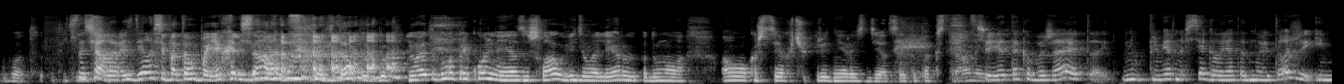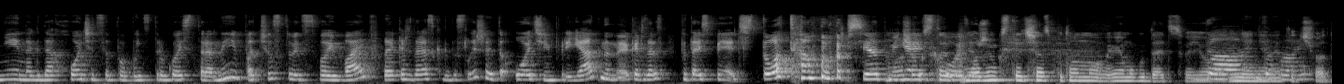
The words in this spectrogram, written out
Вот. Сначала разделась, и потом поехали сниматься. Да, да, да. Но это было прикольно. Я зашла, увидела Леру и подумала, о, кажется, я хочу перед ней раздеться. Это так странно. Слушай, я так обожаю это. Ну, примерно все говорят одно и то же, и мне иногда хочется побыть с другой стороны и почувствовать свой вайб. Я каждый раз, когда слышу, это очень приятно, но я каждый раз пытаюсь понять, что там вообще от можем, меня исходит. Кстати, можем, кстати, сейчас потом ну, я могу дать свое да, мнение давай. на этот счет.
